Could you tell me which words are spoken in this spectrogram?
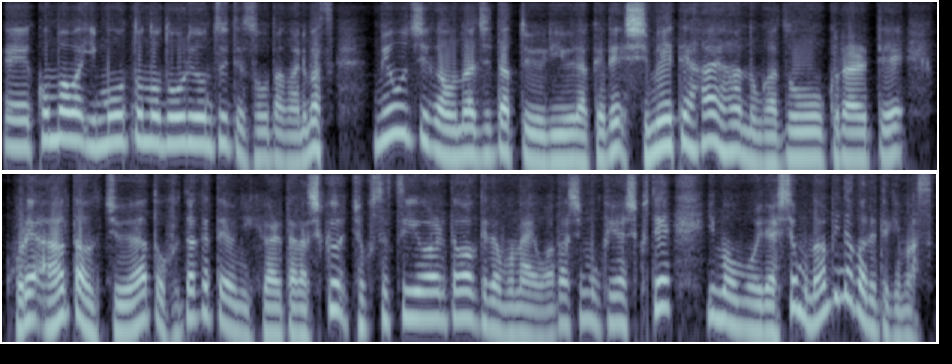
えー、こんばんは妹の同僚について相談があります。名字が同じだという理由だけで指名手配犯の画像を送られて、これあなたの父親とふざけたように聞かれたらしく、直接言われたわけでもない私も悔しくて、今思い出しても涙が出てきます。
